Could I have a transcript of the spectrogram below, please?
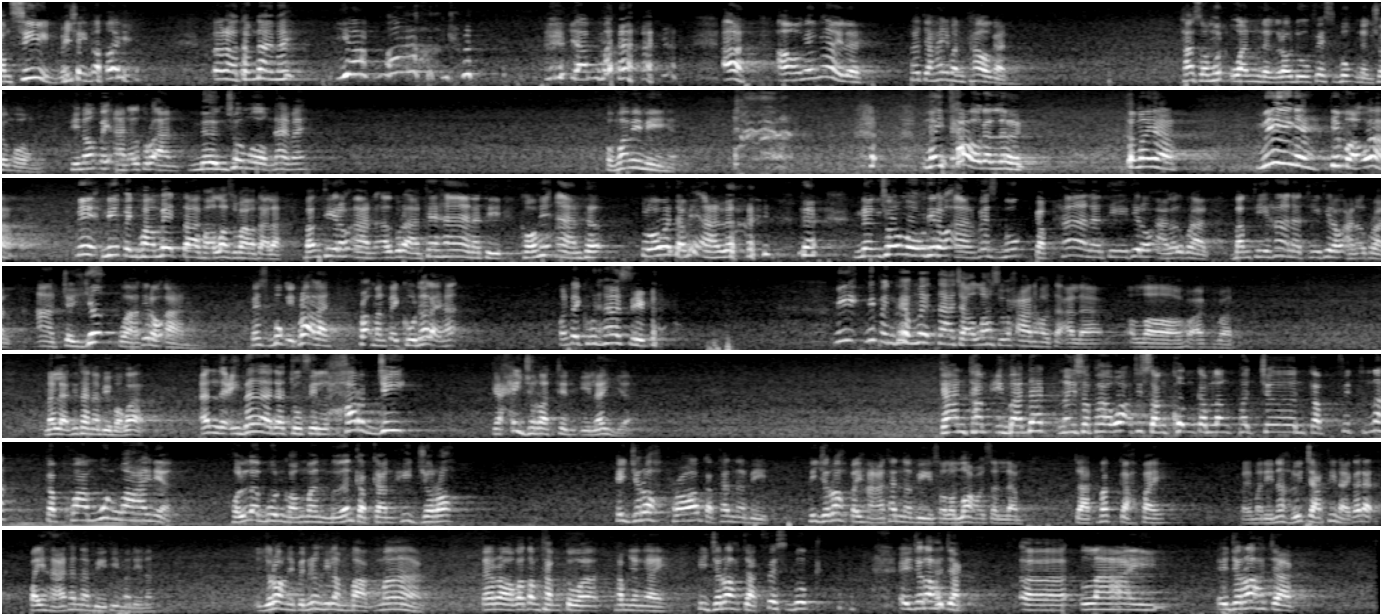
คำซีนไม่ใช่น้อย แล้วเราทำได้ไหมยากมากยากมากอะเอาง่าย ๆเลย ถ้าจะให้มันเท่ากัน ถ้าสมมุติวันหนึ่ง เราดู Facebook หนึ่งชั่วโมง พี่น้องไปอ่านอัลกุรอานหนึ่งชั่วโมงได้ไหม ผมว่าไม่มี ไม่เท่ากันเลยทำไมอะนี่ไงที่บอกว่า นี่นี่เป็นความเมตตาของอัลลอฮฺสุบฮานตะละบางทีเราอ่านอัลกุรอานแค่ห้านาที ขอให้อ่านเถอะกลัวว่าจะไม่อ่านเลยหนึ่งชั่วโมงที่เราอ่าน Facebook กับห้านาทีที่เราอ่านอัลกุรอานบางทีห้านาทีที่เราอ่านอัลกุรอานอาจจะเยอะกว่าที่เราอ่าน Facebook อีกเพราะอะไร เพราะมันไปคูณเท่าไหร่ฮะมันไปคูณห้าสิบนี่นี่เป็นความเมตตาจากอัลลอฮฺ سبحانه และ تعالى อัลลอฮฺอักบัรนั่นแหละที่ท่านนบีบอกว่า อัลอิบาดะตุฟิลฮารจิกะฮิจรตินอิลัยการทำอิบาดัตในสภาวะที่สังคมกำลังเผชิญกับฟิตนะกับความวุ่นวายเนี่ยผลบุญของมันเหมือนกับการฮิจรอฮิจรอพร้อมกับท่านนาบีฮิจรอไปหาท่านนาบีสุลต่านละฮ์สัลลัมจากมักกะไปไปมาดีนะหรือจากที่ไหนก็ได้ไปหาท่านนาบีที่มาดีนะฮิจรอนี่เป็นเรื่องที่ลำบากมาก แต่เราก็ต้องทำตัวทำยังไงฮิจรอจาก Facebook ฮิจรอจากไลน์ฮิจรอจาก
